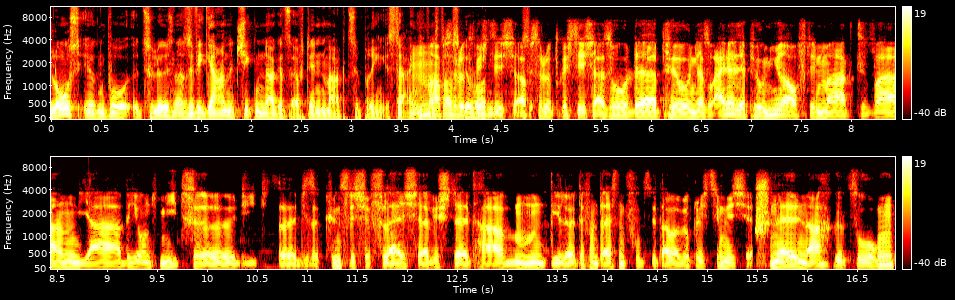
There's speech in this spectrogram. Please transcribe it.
los irgendwo zu lösen, also vegane Chicken Nuggets auf den Markt zu bringen. Ist da eigentlich mm, was absolut draus geworden? Richtig, absolut richtig. Also der Pionier, also einer der Pioniere auf dem Markt waren ja Beyond Meat, äh, die diese, diese künstliche Fleisch hergestellt haben. Die Leute von Dyson Foods sind aber wirklich ziemlich schnell nachgezogen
